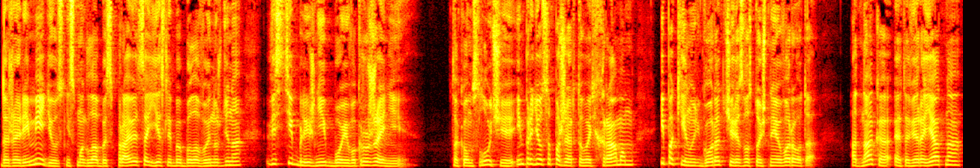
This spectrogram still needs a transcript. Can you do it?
даже Ремедиос не смогла бы справиться, если бы была вынуждена вести ближний бой в окружении. В таком случае им придется пожертвовать храмом и покинуть город через восточные ворота. Однако это, вероятно,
